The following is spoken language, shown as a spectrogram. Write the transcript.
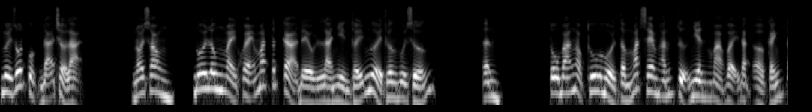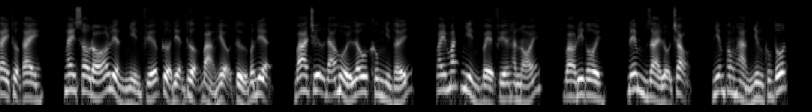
người rốt cuộc đã trở lại. Nói xong, đôi lông mày khỏe mắt tất cả đều là nhìn thấy người thương vui sướng. Ân. Tô Bá Ngọc thu hồi tầm mắt xem hắn tự nhiên mà vậy đặt ở cánh tay thượng tay, ngay sau đó liền nhìn phía cửa điện thượng bảng hiệu Tử Vân Điện, ba chữ đã hồi lâu không nhìn thấy, quay mắt nhìn về phía hắn nói, vào đi thôi, đêm dài lộ trọng, nhiễm phong hàn nhưng không tốt.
